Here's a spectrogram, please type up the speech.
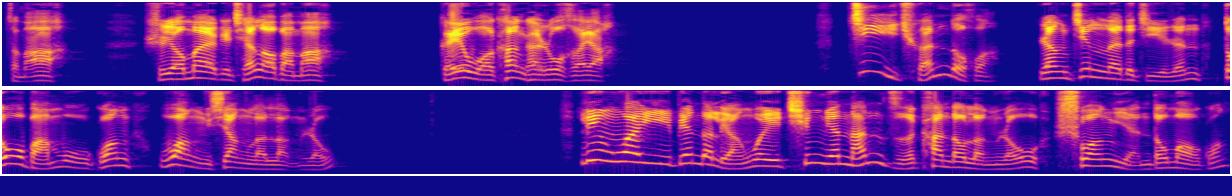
怎么，是要卖给钱老板吗？给我看看如何呀？”季全的话让进来的几人都把目光望向了冷柔。另外一边的两位青年男子看到冷柔，双眼都冒光。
